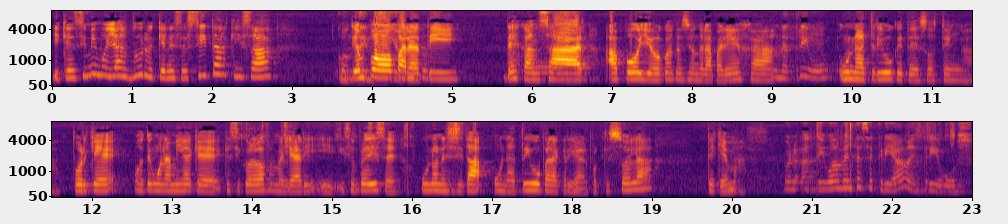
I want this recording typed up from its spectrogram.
y que en sí mismo ya es duro y que necesitas quizás un tiempo para ti, descansar, apoyo, contención de la pareja. Una tribu. Una tribu que te sostenga. Porque yo tengo una amiga que, que es psicóloga familiar y, siempre dice, uno necesita una tribu para criar, porque sola te quemas. Bueno, antiguamente se criaba en tribus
